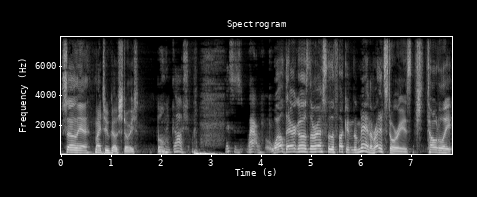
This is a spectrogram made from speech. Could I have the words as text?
So yeah, my two ghost stories. Oh my gosh. This is wow. well, there goes the rest of the fucking the man. The Reddit story is totally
